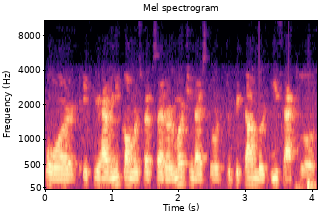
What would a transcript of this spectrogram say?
for if you have an e-commerce website or a merchandise store to become your de facto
